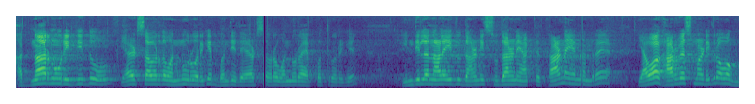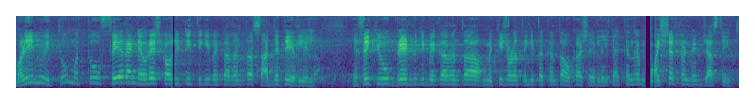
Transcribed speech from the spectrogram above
ಹದಿನಾರು ನೂರು ಇದ್ದಿದ್ದು ಎರಡು ಸಾವಿರದ ಒಂದೂರವರೆಗೆ ಬಂದಿದೆ, ಎರಡು ಸಾವಿರ ಒಂದೂರ ಎಪ್ಪತ್ತರವರೆಗೆ. ಇಂದಿಲ್ಲ ನಾಳೆ ಇದು ಧಾರಣಿ ಸುಧಾರಣೆ ಆಗ್ತದೆ. ಕಾರಣ ಏನಂದರೆ ಯಾವಾಗ ಹಾರ್ವೆಸ್ಟ್ ಮಾಡಿದ್ರು ಅವಾಗ ಮಳಿನೂ ಇತ್ತು ಮತ್ತು ಫೇರ್ ಆ್ಯಂಡ್ ಎವರೇಜ್ ಕ್ವಾಲಿಟಿ ತೆಗಿಬೇಕಾದಂಥ ಸಾಧ್ಯತೆ ಇರಲಿಲ್ಲ. ಎಫ್ ಎ ಕ್ಯೂ ಗ್ರೇಡ್ಗೆ ಬೇಕಾದಂಥ ಮೆಕ್ಕೆಜೋಳ ತೆಗಿತಕ್ಕಂಥ ಅವಕಾಶ ಇರಲಿಲ್ಲ. ಯಾಕಂದರೆ ಮಾಯ್ಶ್ಚರ್ ಕಂಟೆಂಟ್ ಜಾಸ್ತಿ ಇತ್ತು.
